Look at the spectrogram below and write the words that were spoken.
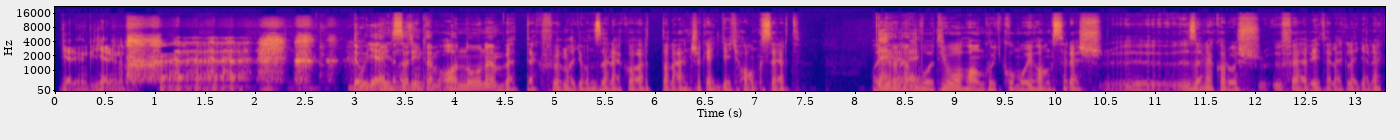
gyerünk, gyerünk. De ugye Én ebben szerintem az annó nem vettek föl nagyon zenekart, talán csak egy-egy hangszert. Annyira De... nem volt jó a hang, hogy komoly hangszeres, zenekaros felvételek legyenek.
